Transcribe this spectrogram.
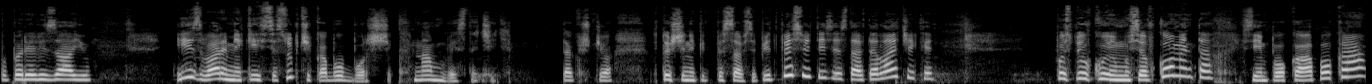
поперерізаю. І зваримо якийсь супчик або борщик. Нам вистачить. Так що, хто ще не підписався, підписуйтеся, ставте лайчики. Поспілкуємося в коментах. Всім пока-пока.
